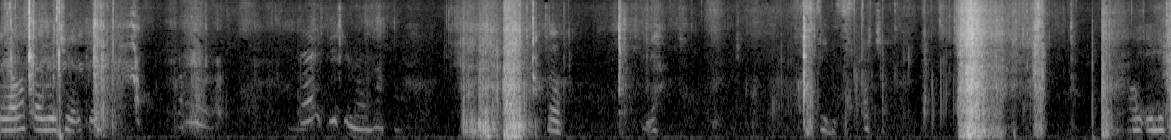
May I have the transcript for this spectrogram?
Ayağıma sarmaya çalışıyor. Al. Elif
